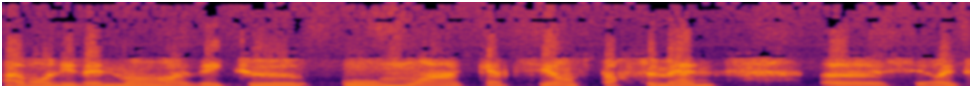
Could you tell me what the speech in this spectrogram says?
avant l'événement, avec euh, au moins quatre séances par semaine. Euh, c'est vrai que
